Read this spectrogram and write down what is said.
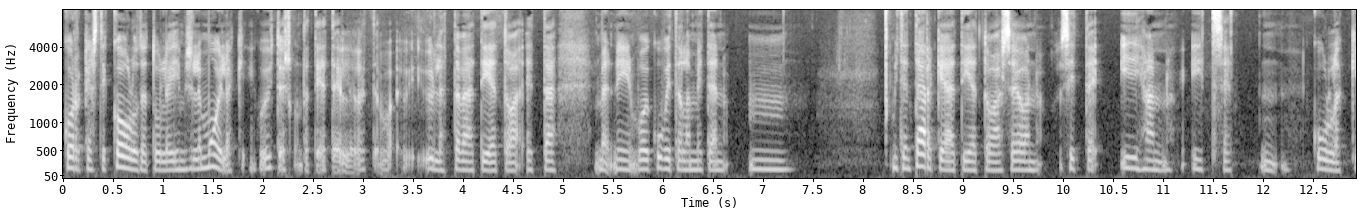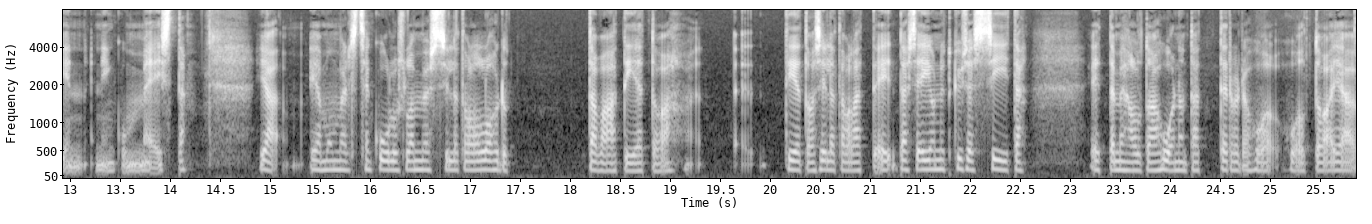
korkeasti koulutetuille ihmisille muillekin, niin kuin yhteiskuntatieteilijöille, yllättävää tietoa, että niin voi kuvitella, miten, mm, miten tärkeää tietoa se on sitten ihan itse mm, kullekin niin kuin meistä. Ja, ja mun mielestä sen kuuluisi olla myös sillä tavalla lohduttavaa tietoa, tietoa sillä tavalla, että ei, tässä ei ole nyt kyse siitä, että me halutaan huonontaa terveydenhuoltoa, ja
